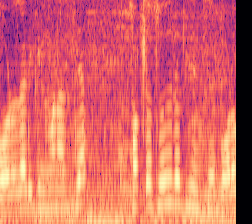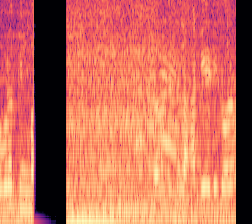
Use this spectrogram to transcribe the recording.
বড় গাড়ি কিনবো না আজকে। সব তো ছোটো ছোটো কিনেছি, বড় বড় কিনবো চলো তাহলে হাঁটি হাঁটি করো।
